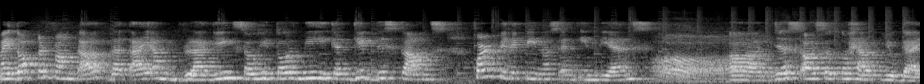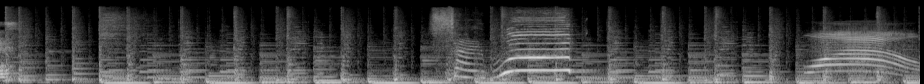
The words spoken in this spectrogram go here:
My doctor found out that I am vlogging, so he told me he can give discounts for Filipinos and Indians. Uh, just also to help you guys. Say what? Wow!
